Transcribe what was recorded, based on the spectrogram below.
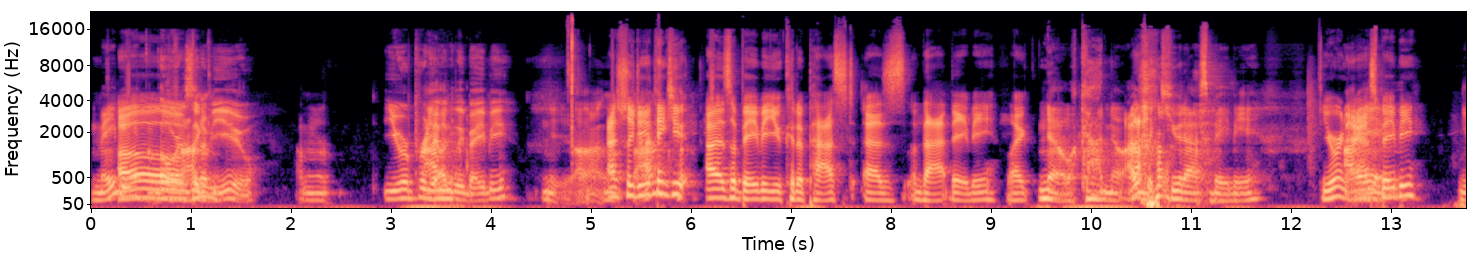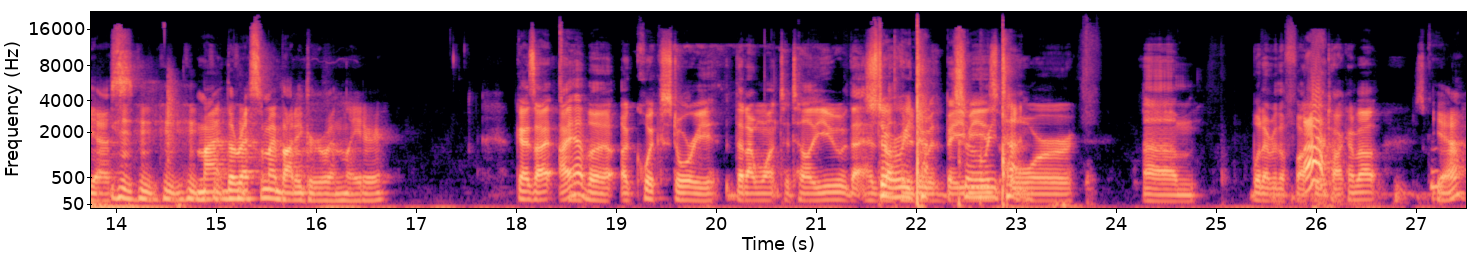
Maybe. Oh, or is it of you? I'm- You were a pretty I'm- ugly baby. uh, Actually, do you I'm think you, t- as a baby, you could have passed as that baby? Like No, God, no. I was a cute ass baby. you were an I- ass baby. Yes. My the rest of my body grew in later. Guys, I, I have a, a quick story that I want to tell you that has Story nothing to do with babies or um whatever the fuck Ah! we're talking about. Yeah.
